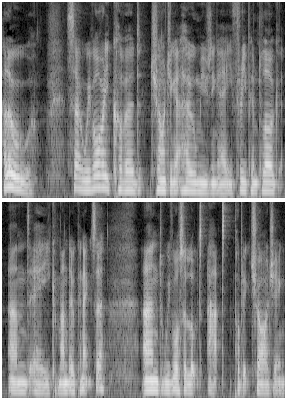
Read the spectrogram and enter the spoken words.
Hello! So we've already covered charging at home using a 3-pin plug and a commando connector, and we've also looked at public charging,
